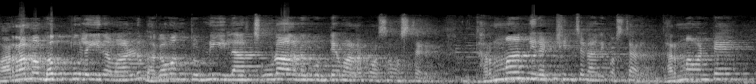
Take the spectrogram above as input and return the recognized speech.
పరమ భక్తులైన వాళ్ళు భగవంతుణ్ణి ఇలా చూడాలనుకుంటే వాళ్ళ కోసం వస్తాడు. ధర్మాన్ని రక్షించడానికి వస్తాడు. ధర్మం అంటే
